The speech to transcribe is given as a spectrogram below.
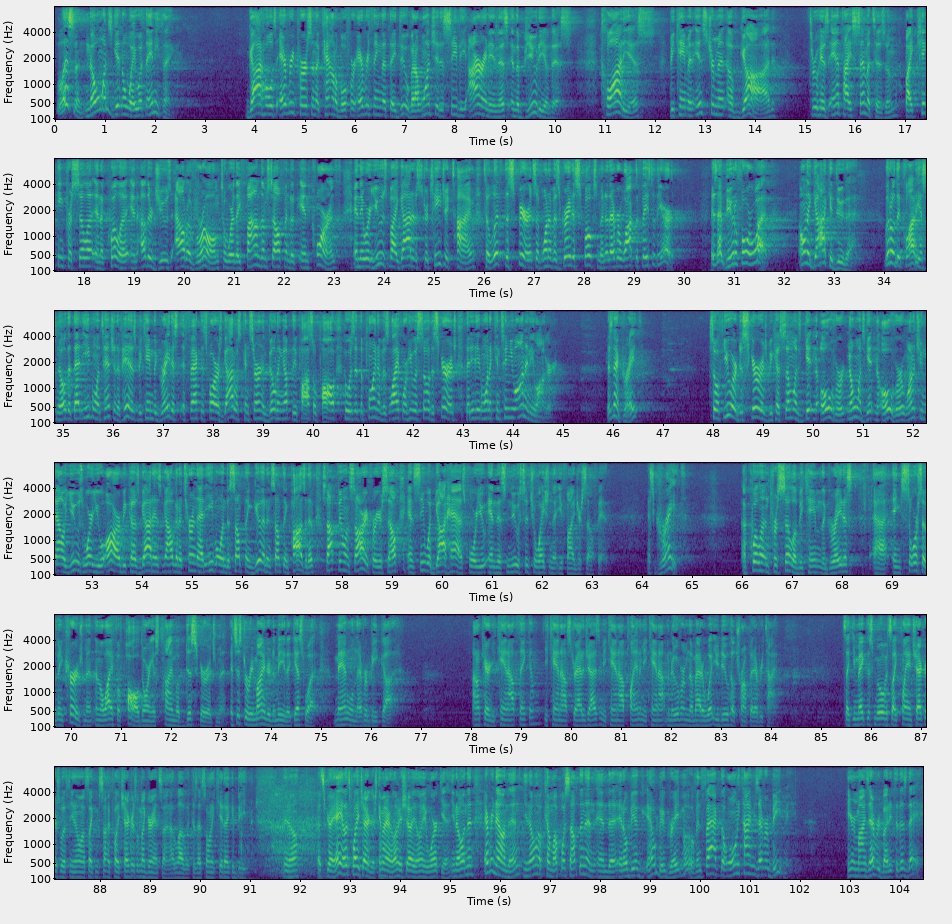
Listen, no one's getting away with anything. God holds every person accountable for everything that they do. But I want you to see the irony in this and the beauty of this. Claudius became an instrument of God through his anti Semitism by kicking Priscilla and Aquila and other Jews out of Rome to where they found themselves in, in Corinth, and they were used by God at a strategic time to lift the spirits of one of his greatest spokesmen that ever walked the face of the earth. Is that beautiful or what? Only God could do that. Little did Claudius know that that evil intention of his became the greatest effect as far as God was concerned in building up the Apostle Paul, who was at the point of his life where he was so discouraged that he didn't want to continue on any longer. Isn't that great? So if you are discouraged because someone's getting over, no one's getting over, why don't you now use where you are because God is now going to turn that evil into something good and something positive. Stop feeling sorry for yourself and see what God has for you in this new situation that you find yourself in. It's great. Aquila and Priscilla became the greatest uh, source of encouragement in the life of Paul during his time of discouragement. It's just a reminder to me that guess what? Man will never beat God. I don't care. You can't outthink him. You can't out strategize him. You can't outplan him. You can't outmaneuver him. No matter what you do, he'll trump it every time. It's like you make this move. It's like playing checkers with, you know, it's like I play checkers with my grandson. I love it because that's the only kid I can beat. You know, that's great. Hey, let's play checkers. Come here. Let me show you. Let me work you. You know, and then every now and then, you know, he'll come up with something and, and uh, it'll be a, it'll be a great move. In fact, the only time he's ever beat me, he reminds everybody to this day.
